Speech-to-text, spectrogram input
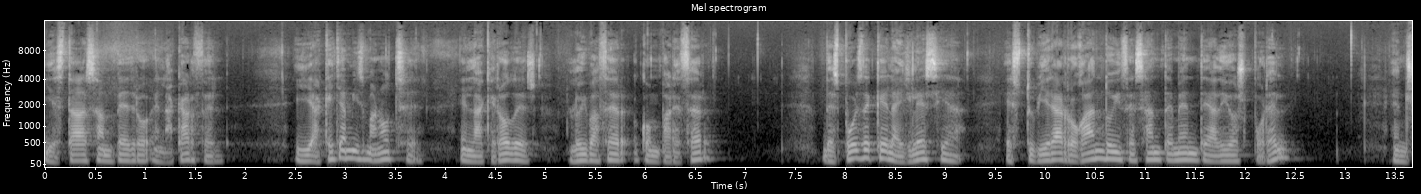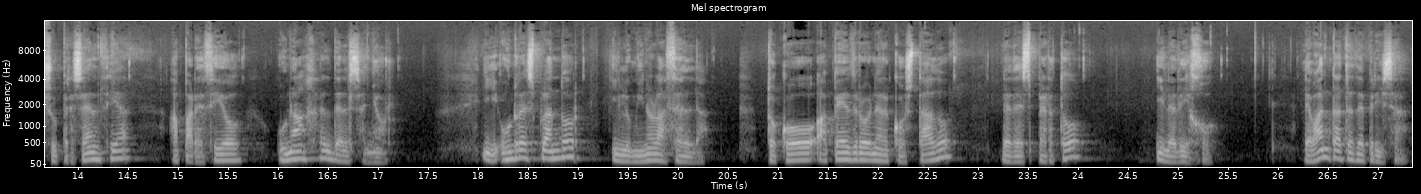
Y está San Pedro en la cárcel. Y aquella misma noche en la que Herodes lo iba a hacer comparecer, después de que la iglesia estuviera rogando incesantemente a Dios por él, en su presencia apareció un ángel del Señor, y un resplandor iluminó la celda. Tocó a Pedro en el costado, le despertó y le dijo, Levántate deprisa.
